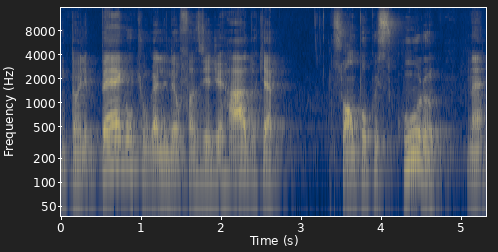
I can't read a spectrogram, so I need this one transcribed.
Então ele pega o que o Galileu fazia de errado, que é soar um pouco escuro, né,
